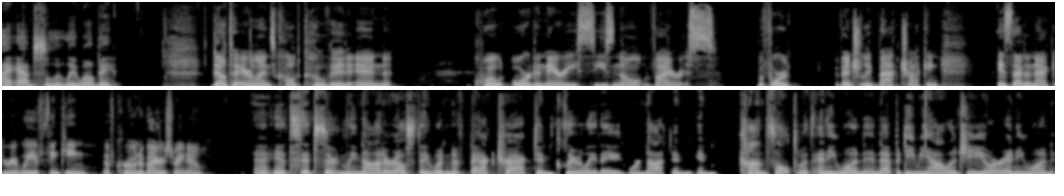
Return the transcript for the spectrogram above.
I, I absolutely will be. Delta Airlines called COVID an quote ordinary seasonal virus before eventually backtracking. Is that an accurate way of thinking of coronavirus right now? Uh, it's it's certainly not, or else they wouldn't have backtracked. And clearly, they were not in, in consult with anyone in epidemiology or anyone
